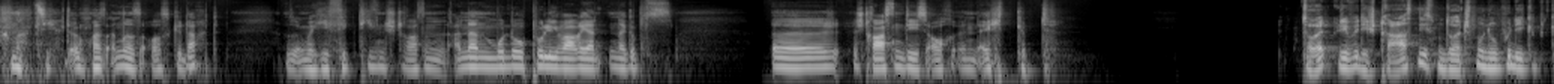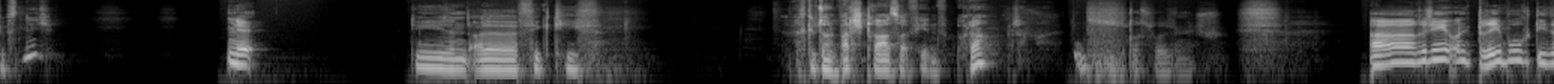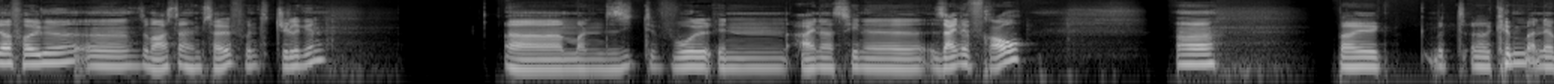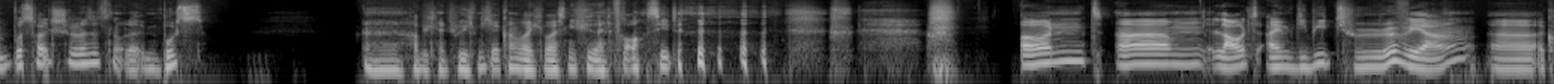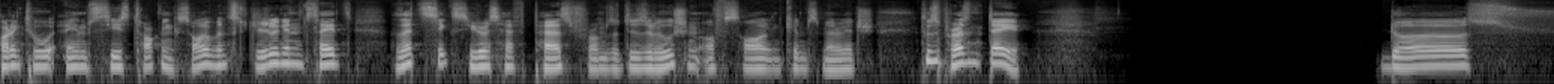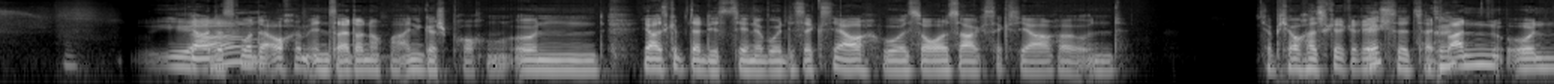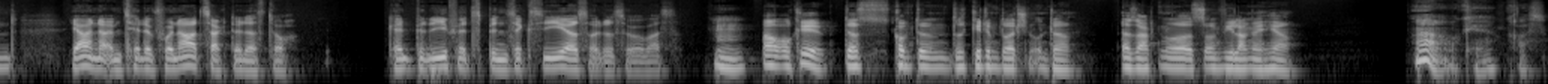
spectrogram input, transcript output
und hat sich halt irgendwas anderes ausgedacht. Also irgendwelche fiktiven Straßen. In anderen Monopoly-Varianten, da gibt es äh, Straßen, die es auch in echt gibt. Deut die, die Straßen, die es im deutschen Monopoly gibt, gibt es nicht? Nee. Die sind alle fiktiv. Es gibt doch eine Badstraße auf jeden Fall, oder? Uff, das weiß ich nicht. Äh, Regie und Drehbuch dieser Folge, äh, The Master himself, Vince Gilligan. Äh, man sieht wohl in einer Szene seine Frau äh, bei mit äh, Kim an der Bushaltestelle sitzen oder im Bus. Äh, Habe ich natürlich nicht erkannt, weil ich weiß nicht, wie seine Frau aussieht. Und ähm, laut IMDb Trivia, uh, according to AMC's Talking Saul, Vince Gilligan said that six years have passed from the dissolution of Saul and Kim's marriage to the present day. Das ja. ja, das wurde auch im Insider nochmal angesprochen. Und ja, es gibt ja die Szene, wo die sechs Jahre, wo Saul sagt sechs Jahre und ich habe mich auch als gerätselt, seit okay. wann und ja, na, im Telefonat sagt er das doch. Can't believe it's been six years oder sowas. Hm. Oh, okay. Das kommt im, das geht im Deutschen unter. Er sagt nur, es ist irgendwie lange her. Ah, okay, krass.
